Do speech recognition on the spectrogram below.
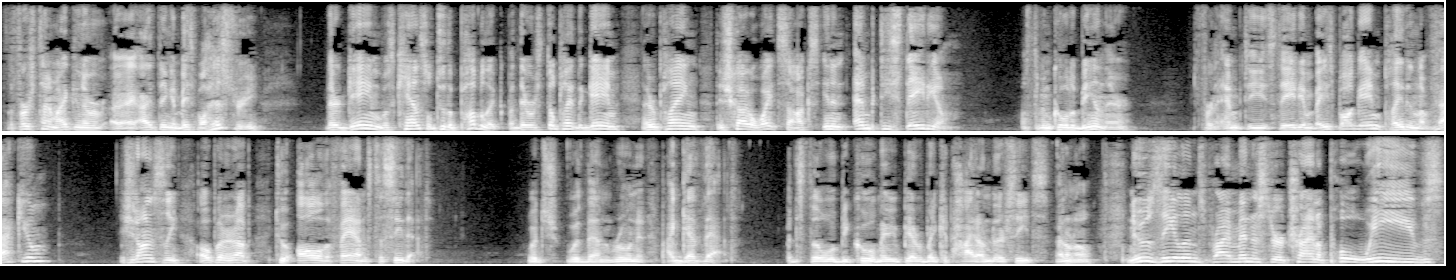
for the first time I can ever, I, I think in baseball history, their game was canceled to the public, but they were still playing the game, and they were playing the Chicago White Sox in an empty stadium. Must have been cool to be in there. For an empty stadium baseball game played in a vacuum? They should honestly open it up to all the fans to see that. Which would then ruin it. I get that. But it still would be cool. Maybe everybody could hide under their seats. I don't know. New Zealand's Prime Minister trying to pull weaves.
